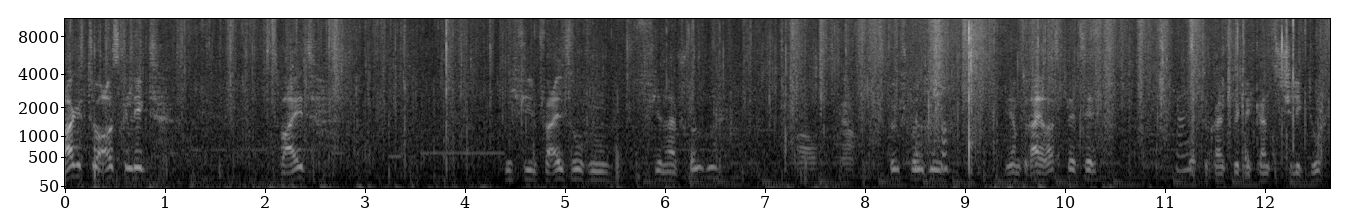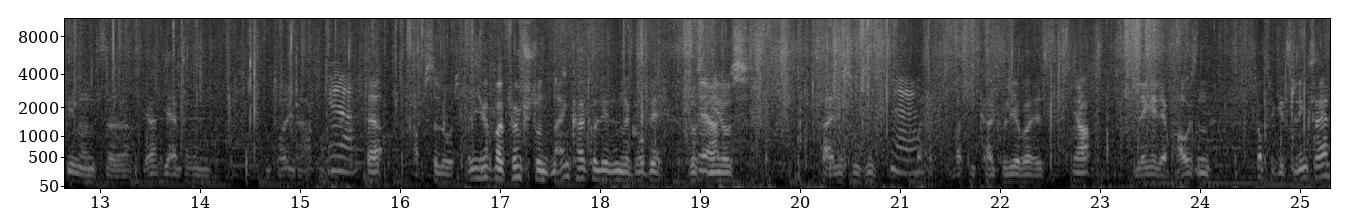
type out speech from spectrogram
Tagestour ausgelegt. Zweit. Nicht viel Pfeil suchen, viereinhalb Stunden. Wow, ja. Fünf Stunden. Wir haben drei Rastplätze. Dass du kannst wirklich ganz chillig durchgehen und äh, ja, dir einfach einen, einen, tollen Tag machen. Ja, ja absolut. Also ich würde mal fünf Stunden einkalkulieren in der Gruppe, plus ja. minus Pfeile suchen, ja. was, was, nicht kalkulierbar ist. Ja. Die Länge der Pausen. Ich glaube, da geht es links ein.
